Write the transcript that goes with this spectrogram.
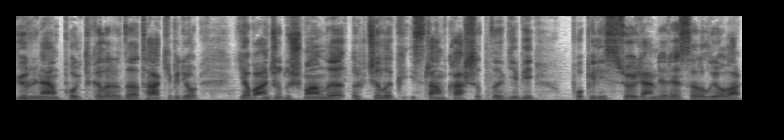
görünen politikaları da takip ediyor. Yabancı düşmanlığı, ırkçılık, İslam karşıtlığı gibi popülist söylemlere sarılıyorlar.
